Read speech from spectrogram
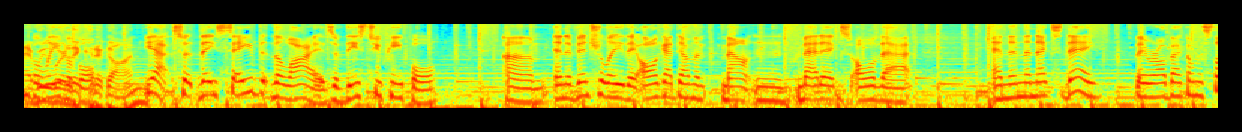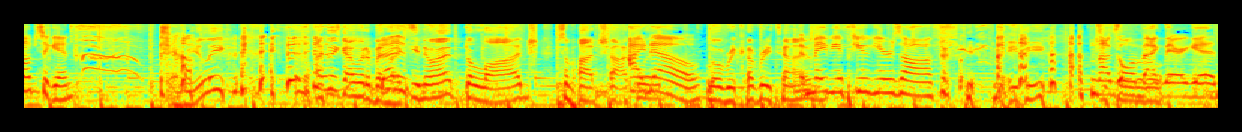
unbelievable. Everywhere they could have gone. Yeah, so they saved the lives of these two people, um, and eventually they all got down the mountain, medics, all of that, and then the next day they were all back on the slopes again. Really? I think I would have been like, is- you know what? The lodge, some hot chocolate. I know. little recovery time. Maybe a few years off. Maybe. I'm not Just a going back there again.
